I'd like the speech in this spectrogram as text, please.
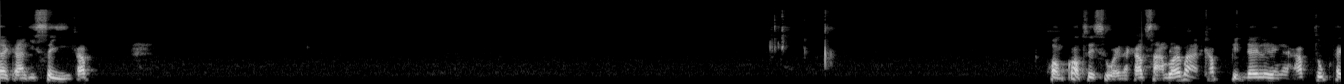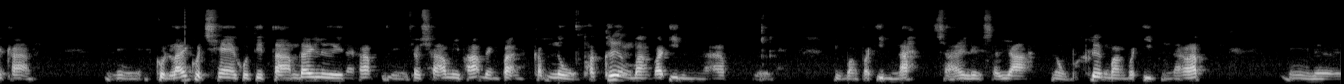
รายการที่สี่ครับ หอมกรอบสวยๆนะครับ300บาทครับ ปิดได้เลยนะครับ ทุกรายการนี่กดไลค์กดแชร์กดติดตามได้เลยนะครับนี่เช้าๆมีพระแบ่งปันกับหนุ่มพระเครื่องบางปะอินนะครับอยู่บางปะอินนะใช้เลยสายาหนุ่มพระเครื่องบางปะอินนะครับ นี่เลย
